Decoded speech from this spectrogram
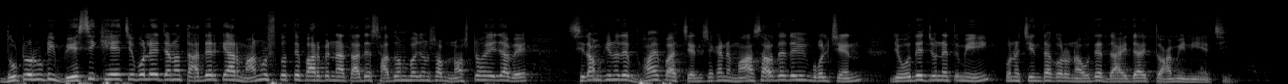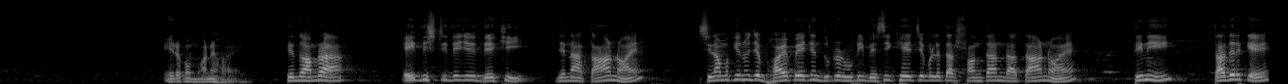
দুটো রুটি বেশি খেয়েছে বলে যেন তাদেরকে আর মানুষ করতে পারবে না, তাদের সাধন ভজন সব নষ্ট হয়ে যাবে। শ্রীরামকৃষ্ণদেব ভয় পাচ্ছেন। সেখানে মা শারদা দেবী বলছেন যে, ওদের জন্য তুমি কোনো চিন্তা করো না, ওদের দায় দায়িত্ব আমি নিয়েছি। এরকম মনে হয়। কিন্তু আমরা এই দৃষ্টি দিয়ে যদি দেখি যে, না, তা নয়। শ্রীরামকৃষ্ণ যে ভয় পেয়েছেন, দুটো রুটি বেশি খেয়েছে বলে তার সন্তানরা, তা নয়। তিনি তাদেরকে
